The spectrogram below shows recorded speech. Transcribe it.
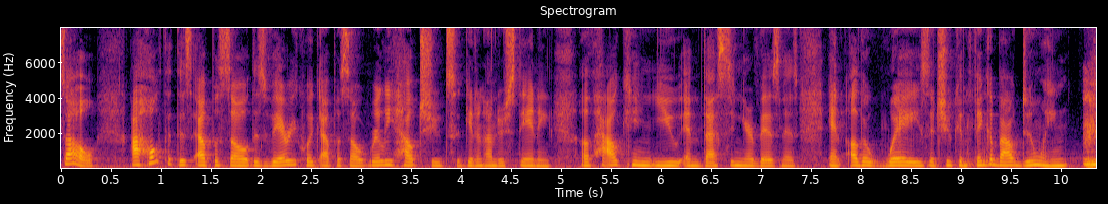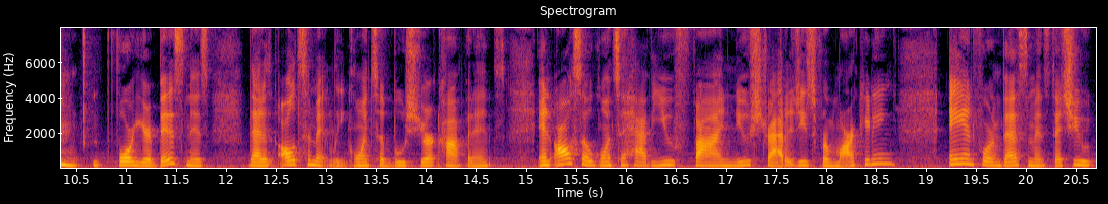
So, I hope that this episode, this very quick episode, really helped you to get an understanding of how can you invest in your business and other ways that you can think about doing for your business that is ultimately going to boost your confidence and also going to have you find new strategies for marketing and for investments that you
